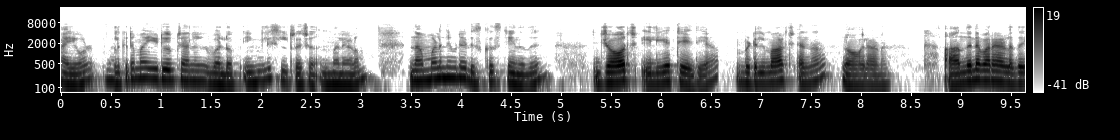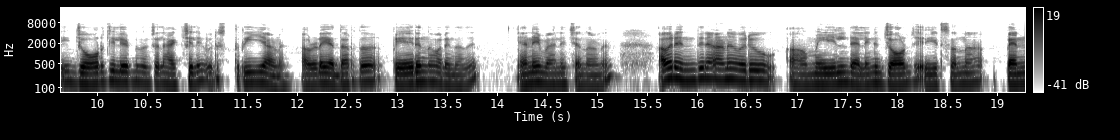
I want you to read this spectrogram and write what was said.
Hi all welcome my YouTube channel world of English literature in Malayalam നമ്മളിന്നിവിടെ ഡിസ്കസ് ചെയ്യുന്നത് ജോർജ് ഇലിയറ്റ് എഴുതിയ മിഡിൽ മാർച്ച് എന്ന നോവലാണ്. ആദ്യം തന്നെ പറയാനുള്ളത് ഈ ജോർജ് ഇലിയറ്റ് എന്ന് വെച്ചാൽ ആക്ച്വലി ഒരു സ്ത്രീയാണ്. അവരുടെ യഥാർത്ഥ പേരെന്ന് പറയുന്നത് എന്നെ വാനിച്ച് എന്നാണ്. അവരെന്തിനാണ് ഒരു മെയിലിന്റെ അല്ലെങ്കിൽ ജോർജ് എലിയറ്റ്സ് എന്ന പെൻ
